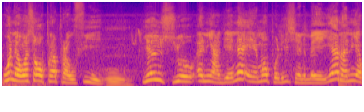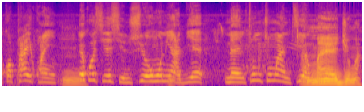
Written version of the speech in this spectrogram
wo na ɛwɔ sɛ woprapra wo fie. Yɛnsuo ne adeɛ. Na ɛma politician no bɛyɛ yɛn na ne yɛkɔ pae kwan. Ɛkɔsiesie nsuo ho ne adeɛ na ntontom ante aman adwuma.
